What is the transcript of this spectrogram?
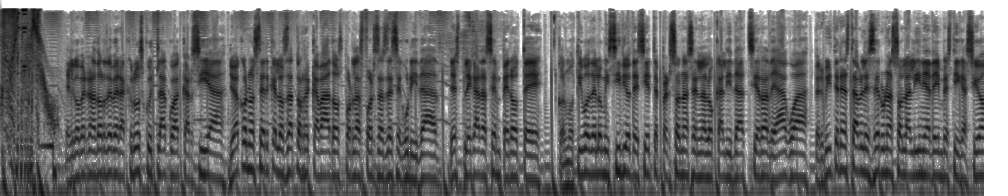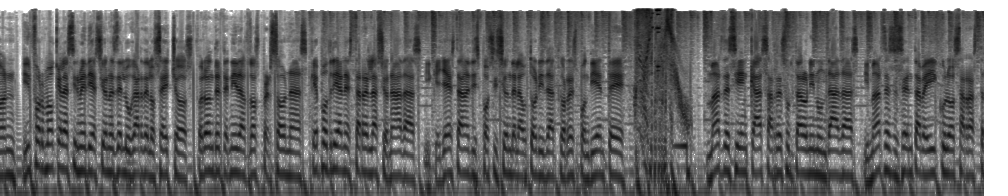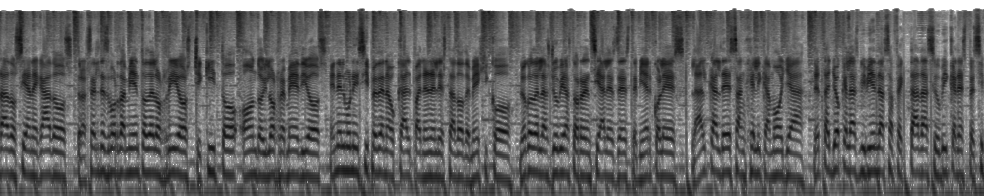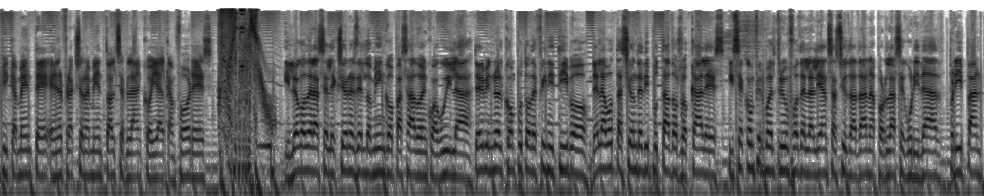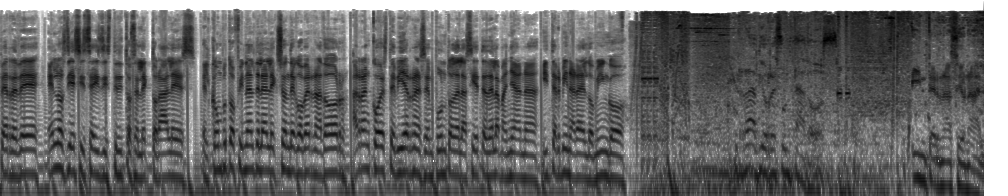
El gobernador de Veracruz, Cuitlacua García, dio a conocer que los datos recabados por las fuerzas de seguridad desplegadas en Perote, con motivo del homicidio de siete personas en la localidad Sierra de Agua, permiten establecer una sola línea de investigación. Informó que las inmediaciones del lugar de los hechos fueron detenidas dos personas que podrían estar relacionadas y que ya están a disposición de la autoridad correspondiente. Más de 100 casas resultaron inundadas y más de 60 vehículos arrastrados y anegados tras el desbordamiento de los ríos Chiquito, Hondo y Los Remedios en el municipio de Naucalpan en el Estado de México. Luego de las lluvias torrenciales de este miércoles, la alcaldesa Angélica Moya detalló que las viviendas afectadas se ubican específicamente en el fraccionamiento Alce Blanco y Alcanfores. Y luego de las elecciones del domingo pasado en Coahuila, terminó el cómputo definitivo de la votación de diputados locales y se confirmó el triunfo de la Alianza Ciudadana por la Seguridad, PRI-PAN-PRD, en los 16 distritos electorales. El cómputo final de la elección de gobernador arrancó este viernes en punto de las 7 de la mañana y terminará el domingo. Radio Resultados. Internacional.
